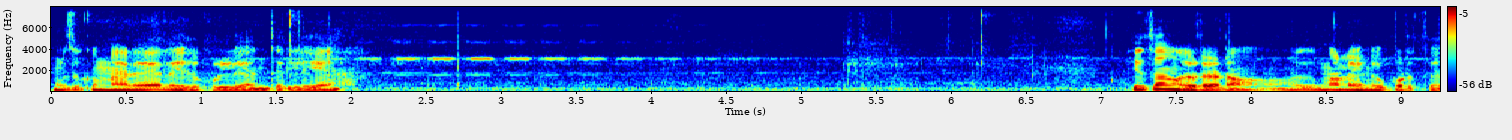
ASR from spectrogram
இதுக்கு மேலேயே இல்லை இதுக்குள்ளேயான்னு தெரியலையே இதுதான் ஒரு இடம் அதுக்கு மேலே எங்கே போகிறது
